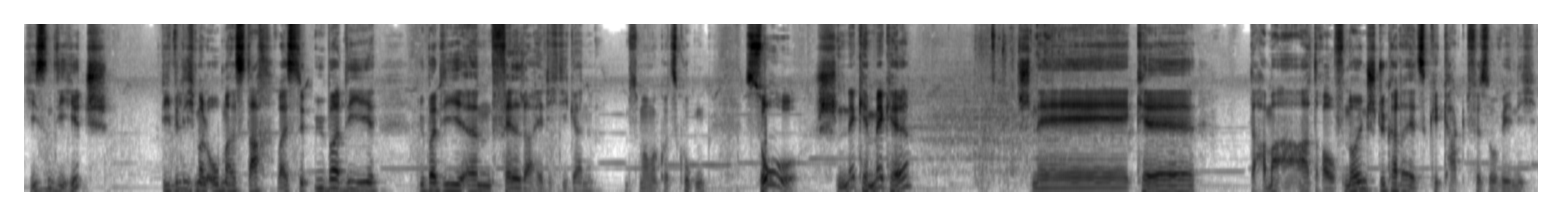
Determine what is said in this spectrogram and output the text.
hießen die Hitch? Die will ich mal oben als Dach, weißt du, über die, über die ähm, Felder hätte ich die gerne. Müssen wir mal kurz gucken. So, Schnecke Mecke. Schnecke. Da haben wir AA drauf. Neun Stück hat er jetzt gekackt für so wenig.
